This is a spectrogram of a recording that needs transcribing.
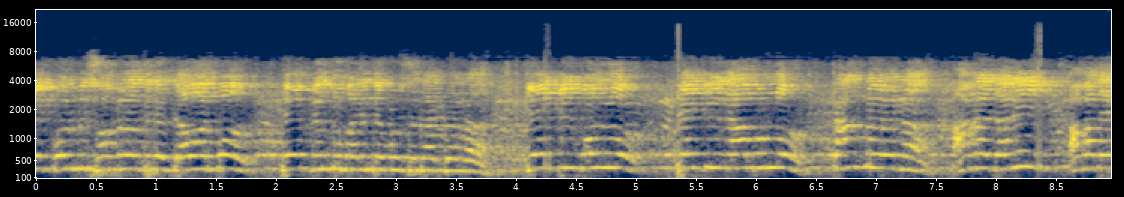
এই কর্মী সম্মেলন থেকে যাওয়ার পর কেউ কিন্তু বাড়িতে বসে থাকবেন না? কে কি বলল? কে কি না বলল? কান দেবেন না। আমরা জানি আমাদের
